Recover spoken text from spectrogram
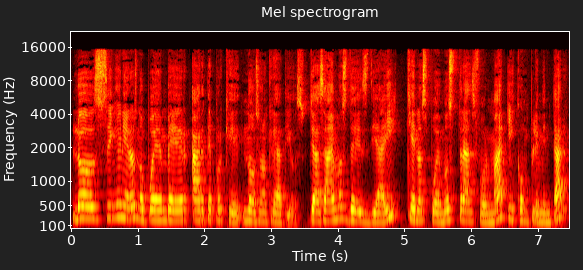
los ingenieros no pueden ver arte porque no son creativos. Ya sabemos desde ahí que nos podemos transformar y complementar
